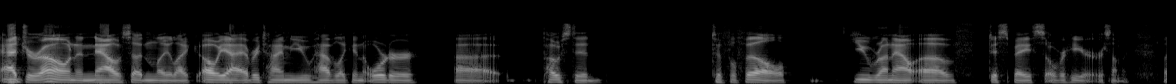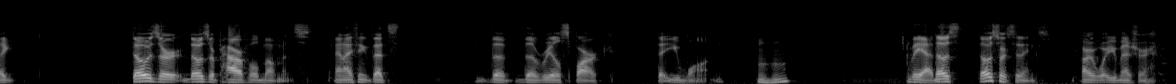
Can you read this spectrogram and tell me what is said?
add your own and now suddenly like, oh yeah, every time you have like an order uh posted to fulfill, you run out of disk space over here or something. Like those are those are powerful moments, and I think that's the the real spark that you want. Mm-hmm. But yeah, those those sorts of things are what you measure.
